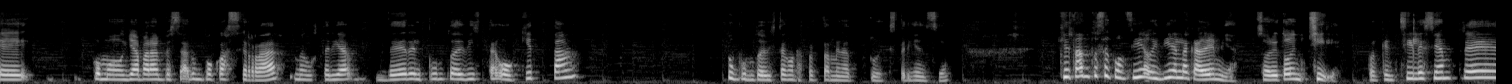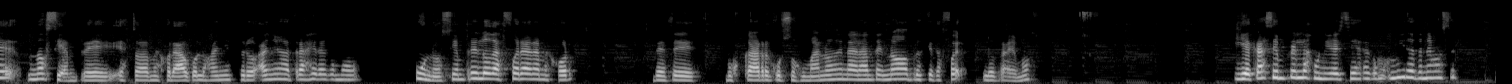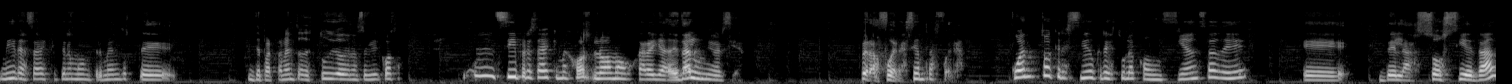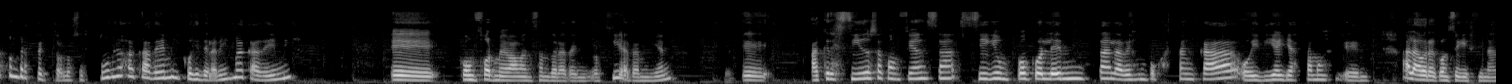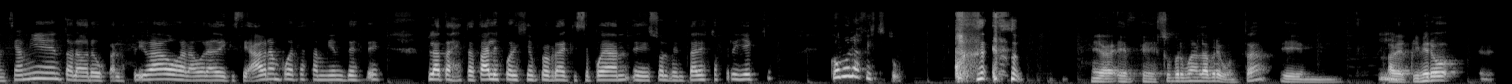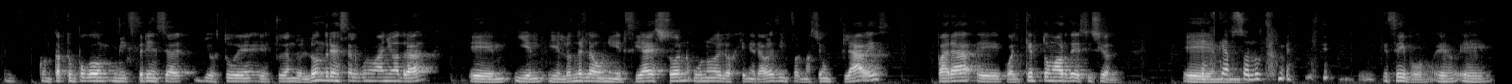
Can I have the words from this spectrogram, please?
como ya para empezar un poco a cerrar, me gustaría ver el punto de vista o qué tan tu punto de vista con respecto también a tu experiencia. ¿Qué tanto se confía hoy día en la academia, sobre todo en Chile? Porque en Chile siempre, no siempre, esto ha mejorado con los años, pero años atrás era como uno, siempre lo de afuera era mejor, desde buscar recursos humanos en adelante, no, pero es que de afuera lo traemos. Y acá siempre en las universidades era como, mira, tenemos, mira, sabes que tenemos un tremendo este, departamento de estudio de no sé qué cosa. Mm, sí, pero sabes que mejor lo vamos a buscar allá, de tal universidad. Pero afuera, siempre afuera. ¿Cuánto ha crecido, crees tú, la confianza de, eh, de la sociedad con respecto a los estudios académicos y de la misma academia eh, conforme va avanzando la tecnología también? Eh, ha crecido esa confianza, sigue un poco lenta, a la vez un poco estancada. Hoy día ya estamos a la hora de conseguir financiamiento, a la hora de buscar los privados, a la hora de que se abran puertas también desde platas estatales, por ejemplo, para que se puedan eh, solventar estos proyectos. ¿Cómo lo has visto tú? Mira, es súper buena la pregunta. Em, a ver, primero, eh, contarte un poco mi experiencia. Yo estuve estudiando en Londres hace algunos años atrás em, y, en, Londres las universidades son uno de los generadores de información claves para eh, cualquier tomador de decisión. es que em, absolutamente. Sí, pues,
